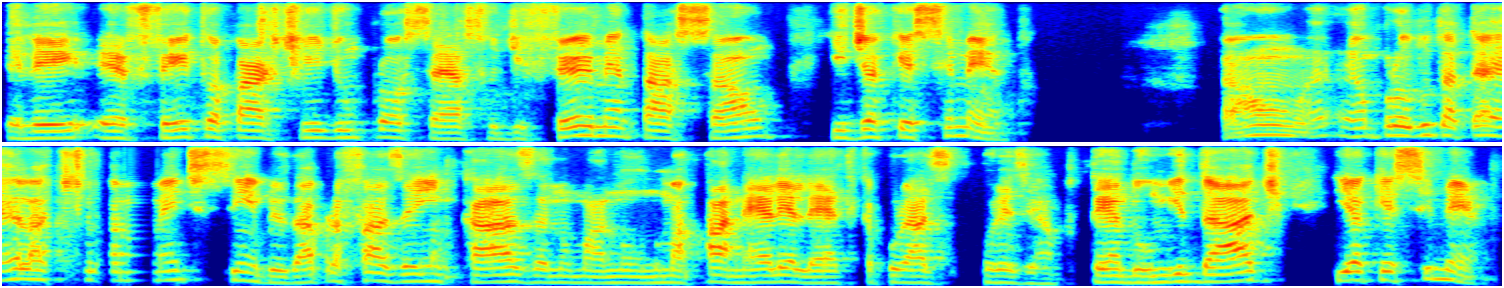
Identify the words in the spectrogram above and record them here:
ele é feito a partir de um processo de fermentação e de aquecimento. Então, é um produto até relativamente simples, dá para fazer em casa, numa, numa panela elétrica, por, por exemplo, tendo umidade e aquecimento.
